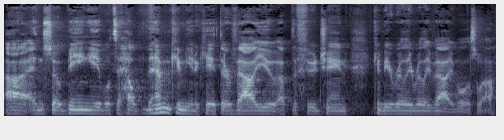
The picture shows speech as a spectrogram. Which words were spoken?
uh, and so being able to help them communicate their value up the food chain can be really really valuable as well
